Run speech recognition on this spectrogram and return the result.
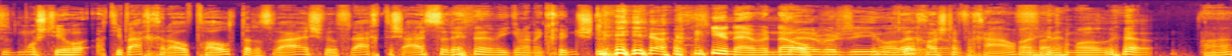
du musst die, die Becher alle behalten, das weißt du, weil vielleicht ist eins von denen irgendwann ein Künstler. ja, you never know. sehr wahrscheinlich. Oder? Kannst du ja. dann verkaufen. mal, ja. Ah.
